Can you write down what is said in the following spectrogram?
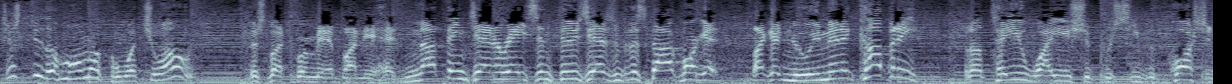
Just do the homework on what you own. There's much more Mad ahead. Nothing generates enthusiasm for the stock market like a newly minted company. But I'll tell you why you should proceed with caution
